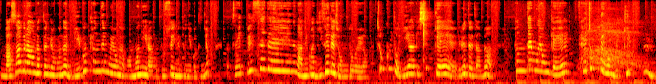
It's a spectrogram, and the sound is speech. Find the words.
마사그랑 같은 경우는 미국 현대무용의 어머니라고 볼 수 있는 분이거든요. 제 1세대는 아니고 한 2세대 정도예요. 조금 더 이해하기 쉽게 예를 들자면 현대무용계의 세종대왕 느낌? 음.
